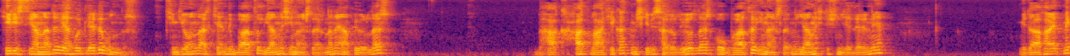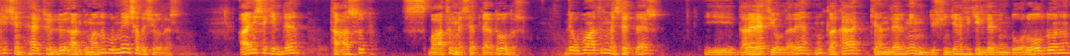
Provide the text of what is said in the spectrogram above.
Hristiyanlarda ve Yahudilerde bulunur. Çünkü onlar kendi batıl yanlış inançlarına ne yapıyorlar? Hak, hak ve hakikatmiş gibi sarılıyorlar. O batıl inançlarını, yanlış düşüncelerini müdafaa etmek için her türlü argümanı bulmaya çalışıyorlar. Aynı şekilde taassup batıl mezheplerde olur. Ve bu batıl mezhepler e, dalalet yolları mutlaka kendilerinin düşünce ve fikirlerinin doğru olduğunu,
